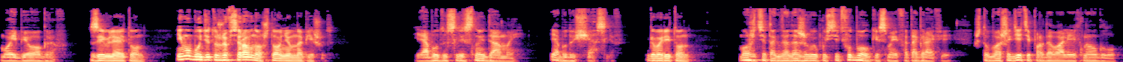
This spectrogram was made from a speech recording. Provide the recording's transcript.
мой биограф», – заявляет он. Ему будет уже все равно, что о нем напишут. «Я буду с лесной дамой. Я буду счастлив», – говорит он. «Можете тогда даже выпустить футболки с моей фотографией, чтобы ваши дети продавали их на углу».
